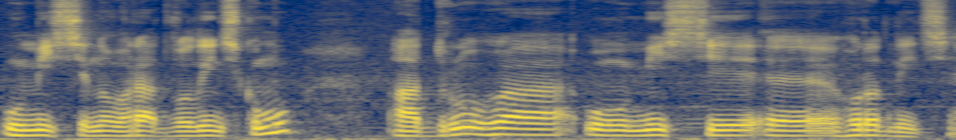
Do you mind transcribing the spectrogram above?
у місті Новоград-Волинському, а друга у місті е, Городниця.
